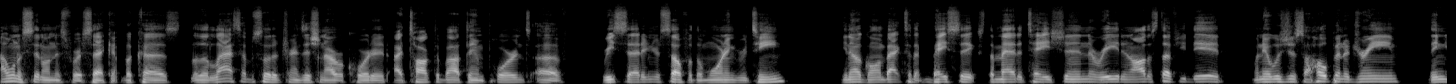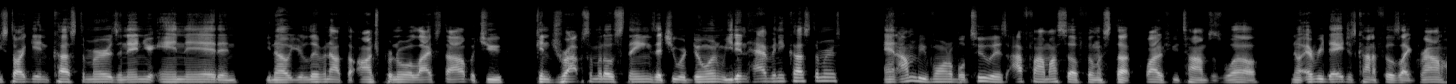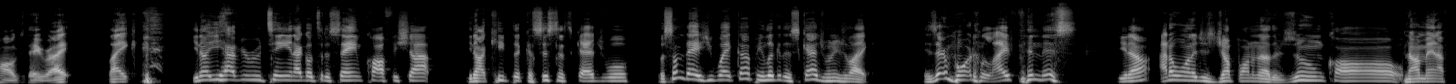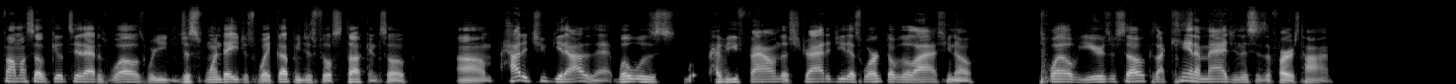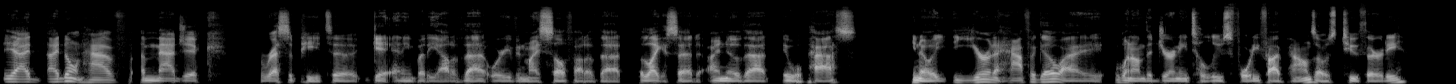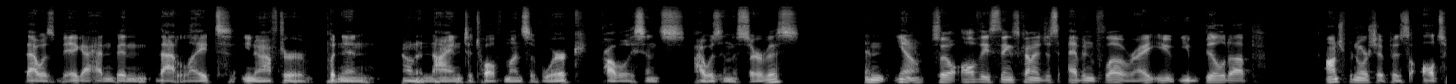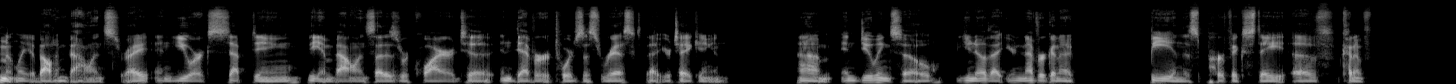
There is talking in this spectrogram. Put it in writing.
I want to sit on this for a second because the last episode of Transition I recorded, I talked about the importance of resetting yourself with a morning routine. You know, going back to the basics, the meditation, the reading, all the stuff you did when it was just a hope and a dream then you start getting customers and then you're in it and you know you're living out the entrepreneurial lifestyle but you can drop some of those things that you were doing when you didn't have any customers. And i'm gonna be vulnerable too is i find myself feeling stuck quite a few times as well. You know every day just kind of feels like groundhog's day right like you know you have your routine i go to the same coffee shop you know i keep the consistent schedule but some days you wake up and you look at the schedule and you're like is there more to life than this you know, I don't want to just jump on another Zoom call. No, man, I found myself guilty of that as well. Is where you just one day you just wake up and you just feel stuck. And so, um, how did you get out of that? What was have you found a strategy that's worked over the last, you know, 12 years or so? Because I can't imagine this is the first time. Yeah, I, I don't have a magic recipe to get anybody out of that or even myself out of that. But like I said, I know that it will pass you know, a year and a half ago, I went on the journey to lose 45 pounds. I was 230. That was big. I hadn't been that light, you know, after putting in, I don't know, nine to 12 months of work, probably since I was in the service. And, you know, so all these things kind of just ebb and flow, right? You, you build up entrepreneurship is ultimately about imbalance, right? And you are accepting the imbalance that is required to endeavor towards this risk that you're taking. And um, in doing so, you know that you're never going to be in this perfect state of kind of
